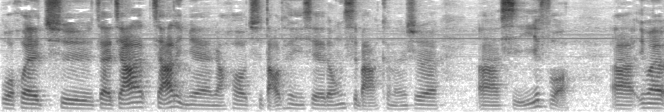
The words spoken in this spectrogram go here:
我会去在家家里面，然后去倒腾一些东西吧，可能是啊洗衣服啊，因为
